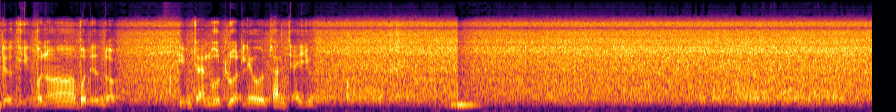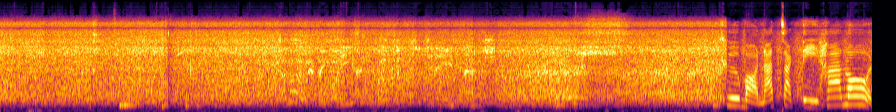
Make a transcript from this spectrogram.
เดือกอีกบ่น้อบ่เดือกดอกทีมอาจารย์บุตรรวดเร็วท่านใจอยู่ คือบ่อนัดจากตีห้าโลด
